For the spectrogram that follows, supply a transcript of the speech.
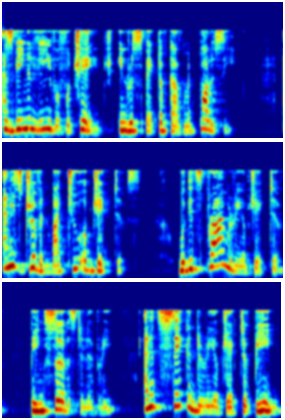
as being a lever for change in respect of government policy and is driven by two objectives, with its primary objective being service delivery and its secondary objective being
